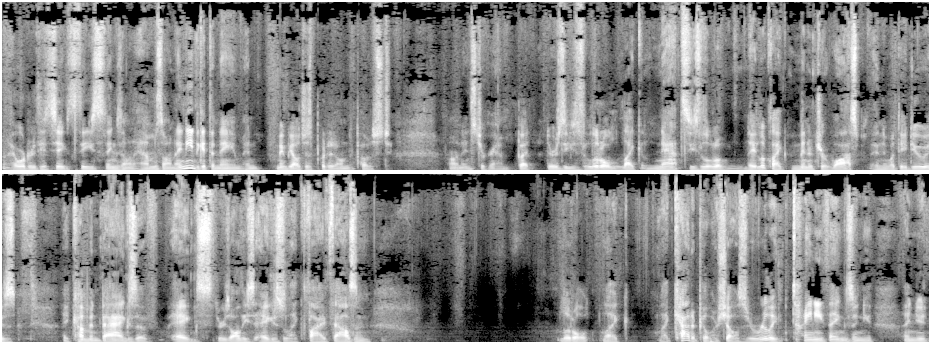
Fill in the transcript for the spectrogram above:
I ordered these, these things on Amazon. I need to get the name and maybe I'll just put it on the post on Instagram. But there's these little like gnats, these little, they look like miniature wasps. And what they do is they come in bags of eggs. There's all these eggs, like 5,000 little like, like caterpillar shells. They're really tiny things. And you, and you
